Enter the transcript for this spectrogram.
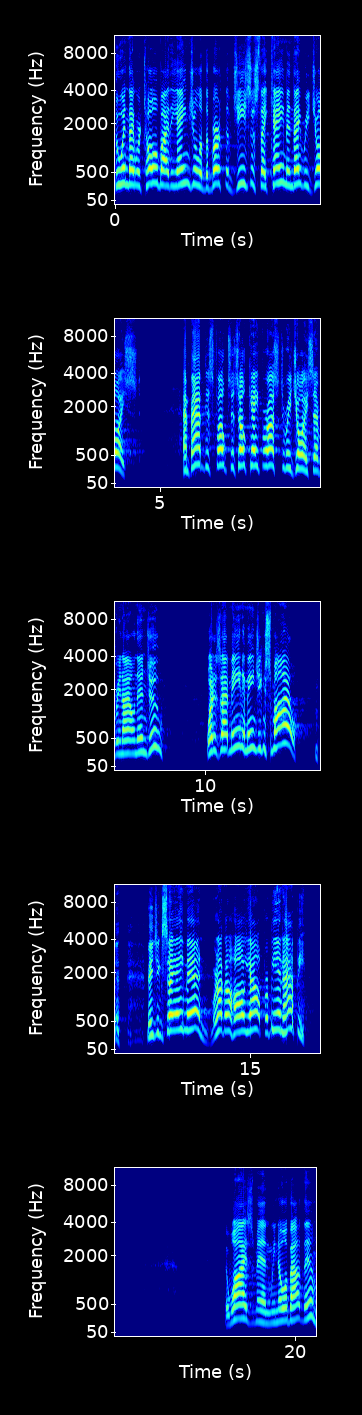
who, when they were told by the angel of the birth of Jesus, they came and they rejoiced. And Baptist folks, it's okay for us to rejoice every now and then too. What does that mean? It means you can smile. it means you can say amen. We're not going to haul you out for being happy. The wise men, we know about them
